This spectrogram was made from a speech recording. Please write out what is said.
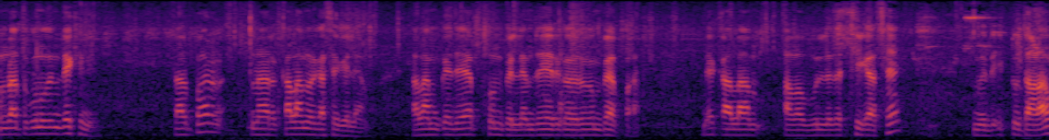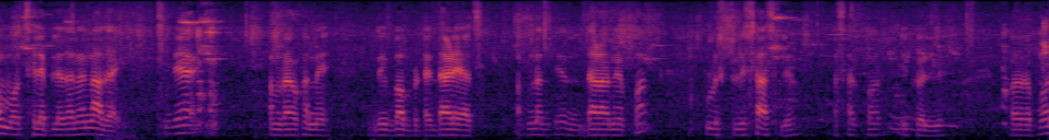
আমরা তো কোনোদিন দেখিনি। তারপর আপনার কালামের কাছে গেলাম। কালামকে যে ফোন করলাম যে এরকম এরকম ব্যাপার। যে কালাম আবার বললে যে ঠিক আছে, তুমি একটু দাঁড়াও ছেলে পেলে যেন না যাই দিয়ে আমরা ওখানে দুই বাপটায় দাঁড়িয়ে আছে। আপনার দিয়ে দাঁড়ানোর পর পুলিশ টুলিশ আসলো আসার পর ই করল। করার পর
